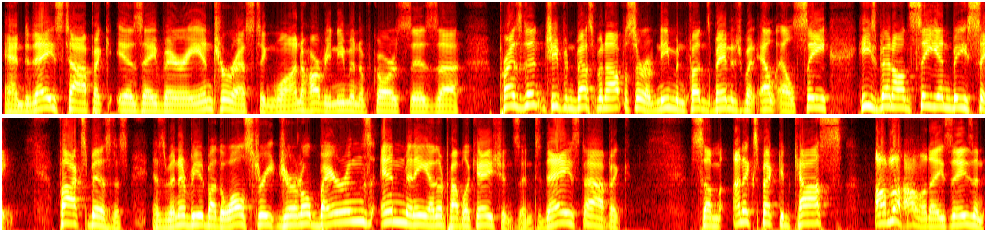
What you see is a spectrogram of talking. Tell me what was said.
And today's topic is a very interesting one. Harvey Neiman, of course, is uh, President Chief Investment Officer of Neiman Funds Management, LLC. He's been on CNBC. Fox Business has been interviewed by the Wall Street Journal, Barron's, and many other publications. And today's topic some unexpected costs of the holiday season.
